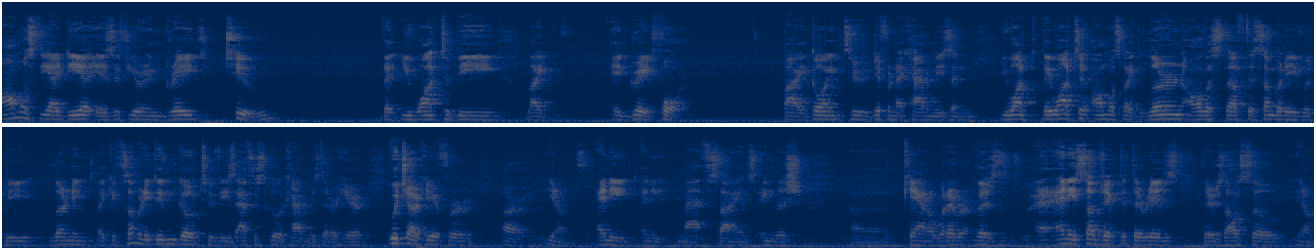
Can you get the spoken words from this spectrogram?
almost the idea is if you're in grade two, that you want to be like in grade four by going to different academies, and you want they want to almost like learn all the stuff that somebody would be learning. Like if somebody didn't go to these after school academies that are here, which are here for, are you know any any math, science, English, uh, piano, whatever. There's any subject that there is. There's also you know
